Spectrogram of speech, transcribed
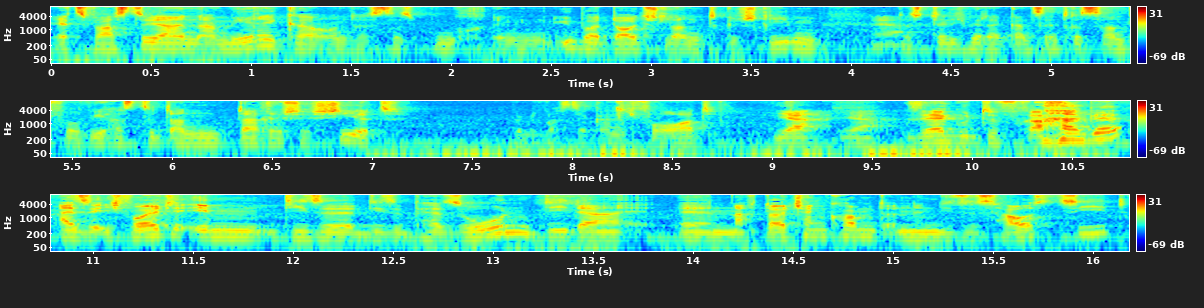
jetzt warst du ja in Amerika und hast das Buch in über Deutschland geschrieben. Ja. Das stelle ich mir dann ganz interessant vor. Wie hast du dann da recherchiert? Du warst ja gar nicht vor Ort. Ja, ja, sehr gute Frage. Also ich wollte eben diese, diese Person, die da äh, nach Deutschland kommt und in dieses Haus zieht.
